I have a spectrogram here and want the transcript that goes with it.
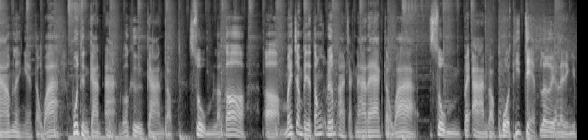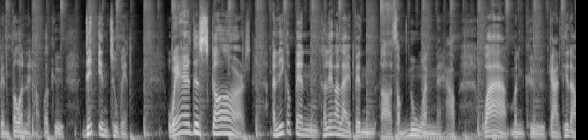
น้ำอะไรเงี้ยแต่ว่าพูดถึงการอ่านก็คือการแบบสุ่มแล้วก็เออไม่จำเป็นจะต้องเริ่มอ่านจากหน้าแรก แต่ว่าสุ่มไปอ่านแบบบทที่ 7 เลยอะไรอย่างนี้เป็นต้นนะครับก็คือ dip into it where the scars อันนี้ก็เป็นเขาเรียกอะไรเป็นสำนวนนะครับ ว่ามันคือการที่เรา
